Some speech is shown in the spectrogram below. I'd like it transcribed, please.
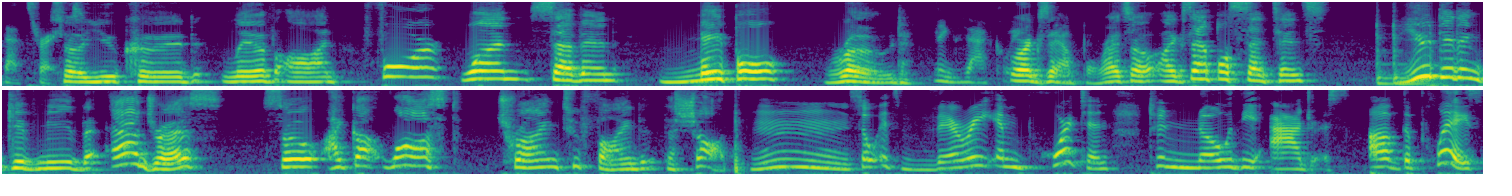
That's right. So you could live on 417 Maple Road, exactly. for example, right? So, example sentence You didn't give me the address, so I got lost trying to find the shop. Mm, so it's very important to know the address of the place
